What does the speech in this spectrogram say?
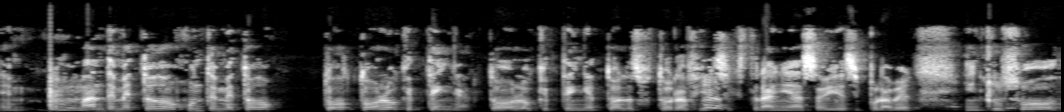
eh, mándeme todo, júnteme todo, todo, todo lo que tenga, todo lo que tenga, todas las fotografías extrañas, sabías y por haber, incluso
